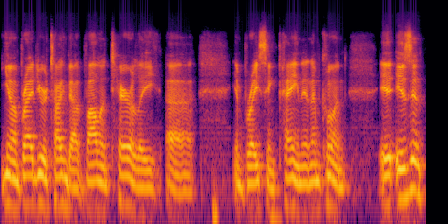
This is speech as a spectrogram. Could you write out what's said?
you know brad you were talking about voluntarily uh embracing pain and i'm going i- isn't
